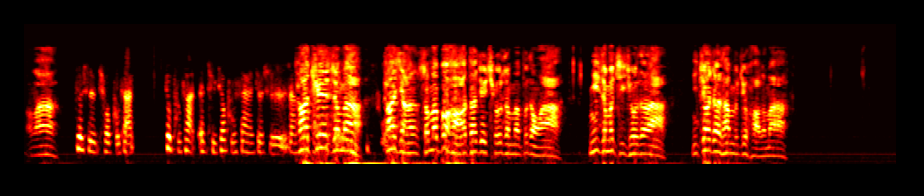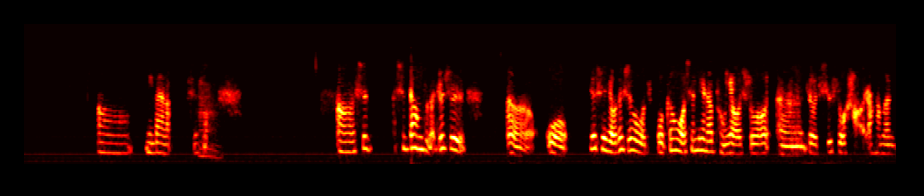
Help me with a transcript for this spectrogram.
好吗？就是求菩萨，就菩萨呃祈求菩萨，就是让他缺什么，他想什么不好，他就求什么，不懂啊？你怎么祈求的啦？你教教他们就好了吗。哦，明白了，师傅。嗯，嗯、是是这样子的，就是呃，我就是有的时候我我跟我身边的朋友说，嗯、就吃素好，让他们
